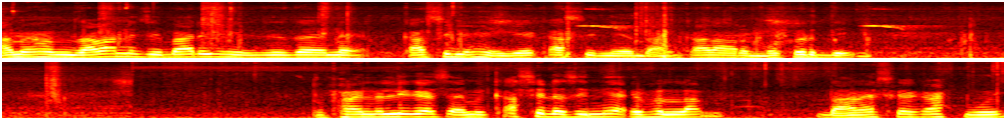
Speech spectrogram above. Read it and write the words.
আমি এখন যাবা নিছি বাড়ি নিয়ে যাই না, কাশি নিয়ে গিয়ে কাশি নিয়ে ধান কাটা আরম্ভ করে দিই। তো ফাইনালি গেছে আমি কাশি টাশি নিয়ে আই ফেললাম। ধান আজকে কাটবই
